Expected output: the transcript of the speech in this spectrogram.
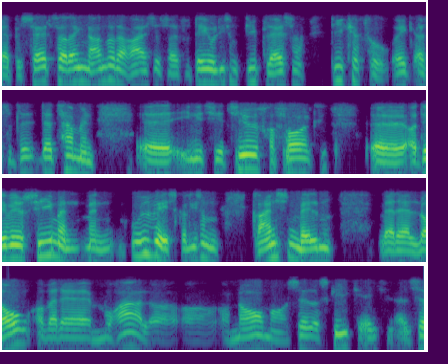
er besat, så er der ingen andre, der rejser sig, for det er jo ligesom de pladser, de kan få. Ikke? Altså, det, der tager man øh, initiativet fra folk, øh, og det vil jo sige, at man, man udvisker ligesom grænsen mellem, hvad der er lov, og hvad der er moral og, og, og normer og sæd og skik. Ikke? Altså,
